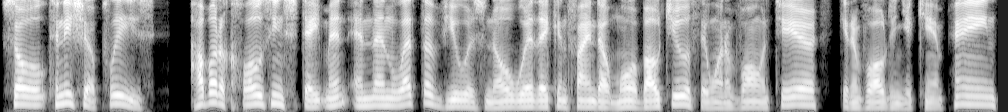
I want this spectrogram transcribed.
So, Tanisha, please, how about a closing statement and then let the viewers know where they can find out more about you if they want to volunteer, get involved in your campaign,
